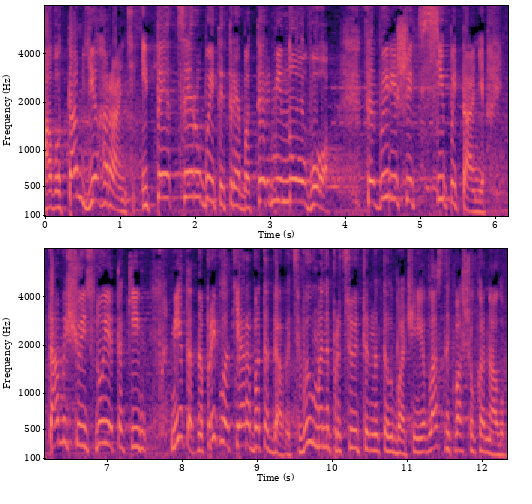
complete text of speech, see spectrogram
А от там є гарантії. І те, це робити треба терміново. Це вирішить всі питання. Там ще існує такий метод. Наприклад, я роботодавець. Ви у мене працюєте на телебаченні, я власник вашого каналу.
